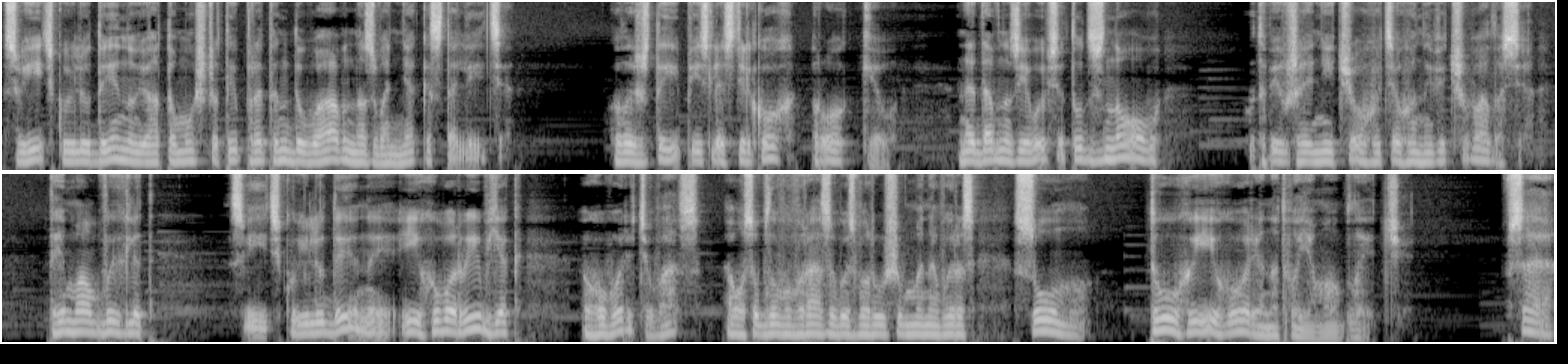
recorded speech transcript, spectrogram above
світською людиною, а тому, що ти претендував на звання кисталіця. Коли ж ти після стількох років недавно з'явився тут знову, у тобі вже нічого цього не відчувалося. Ти мав вигляд світської людини і говорив, як говорять у вас, а особливо вразив і зворушив мене вираз суму, туги і горя на твоєму обличчі. Все,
